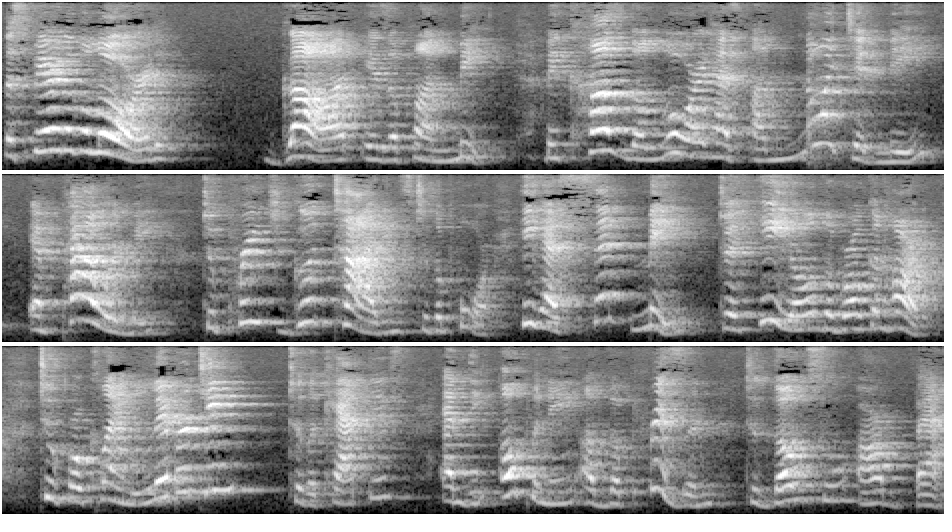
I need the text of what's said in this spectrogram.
the Spirit of the Lord, God, is upon me, because the Lord has anointed me, empowered me to preach good tidings to the poor. He has sent me to heal the brokenhearted, to proclaim liberty to the captives and the opening of the prison to those who are bound,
